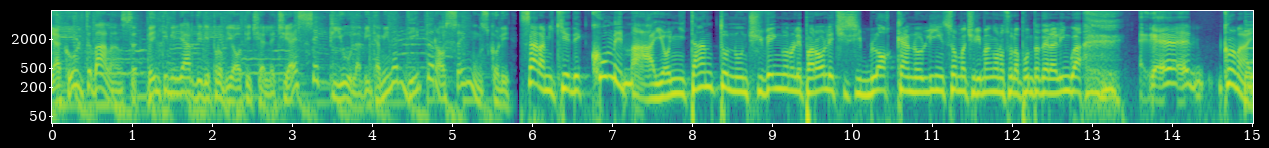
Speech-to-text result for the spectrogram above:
Yakult Balance, 20 miliardi di probiotici LCS più la vitamina D per ossa e muscoli. Sara mi chiede come mai ogni tanto non ci vengono le parole, ci si bloccano lì, insomma ci rimangono sulla punta della lingua. Eh, come mai?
